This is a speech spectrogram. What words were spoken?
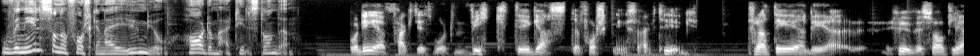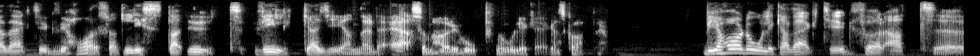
Ove Nilsson och forskarna i Umeå har de här tillstånden. Och det är faktiskt vårt viktigaste forskningsverktyg. För att det är det huvudsakliga verktyg vi har för att lista ut vilka gener det är som hör ihop med olika egenskaper. Vi har då olika verktyg för att eh,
